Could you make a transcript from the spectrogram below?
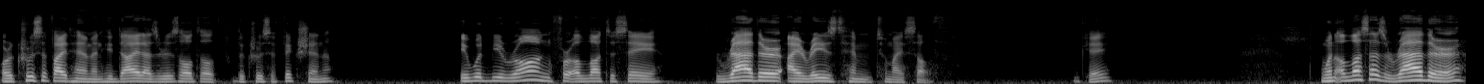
or crucified him and he died as a result of the crucifixion, it would be wrong for Allah to say, rather I raised him to myself. Okay? When Allah says rather,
